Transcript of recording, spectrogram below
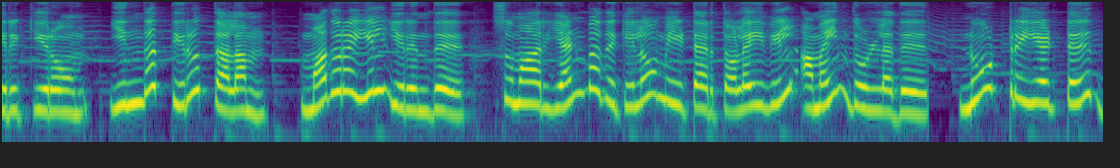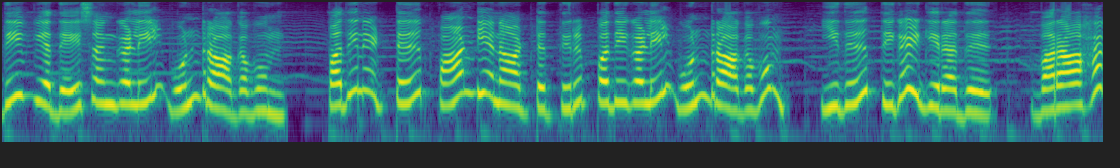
இருக்கிறோம். இந்த திருத்தலம் மதுரையில் இருந்து சுமார் எண்பது கிலோமீட்டர் தொலைவில் அமைந்துள்ளது. நூற்றி எட்டு திவ்ய தேசங்களில் ஒன்றாகவும் பதினெட்டு பாண்டிய நாட்டு திருப்பதிகளில் ஒன்றாகவும் இது திகழ்கிறது. வராக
